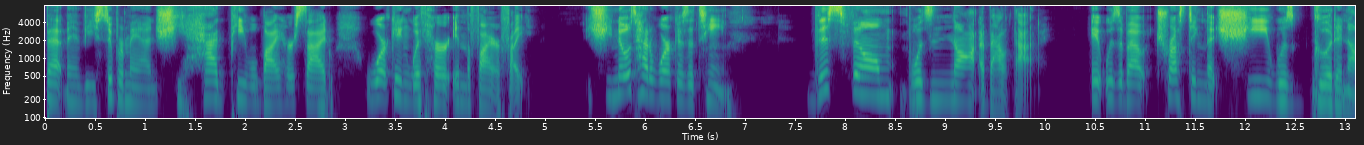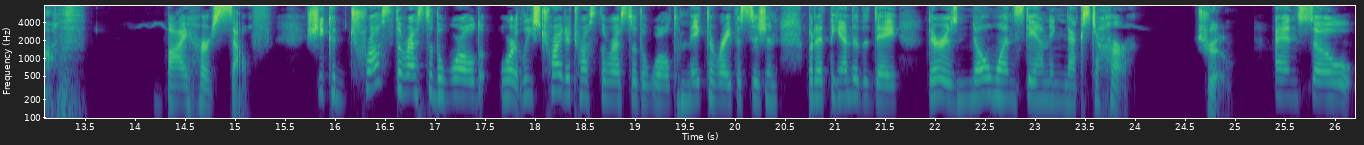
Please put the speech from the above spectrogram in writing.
Batman v Superman, she had people by her side working with her in the firefight. She knows how to work as a team. This film was not about that. It was about trusting that she was good enough by herself. She could trust the rest of the world, or at least try to trust the rest of the world to make the right decision. But at the end of the day, there is no one standing next to her. True. And so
